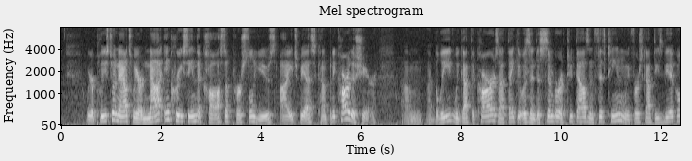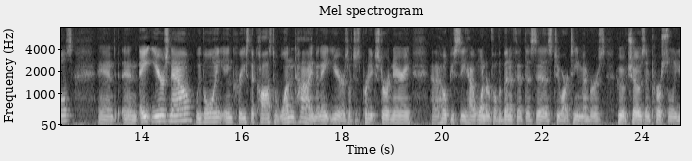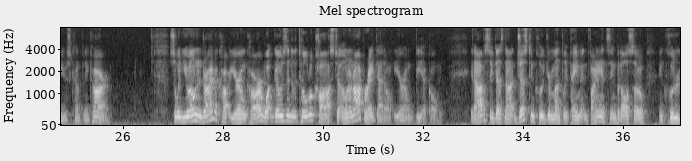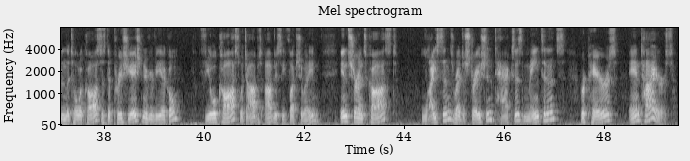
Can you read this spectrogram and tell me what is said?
We are pleased to announce we are not increasing the cost of personal use IHBS company car this year. Um, I believe we got the cars, I think it was in December of 2015 when we first got these vehicles. And in eight years now, we've only increased the cost one time in eight years, which is pretty extraordinary. And I hope you see how wonderful of a benefit this is to our team members who have chosen personal use company car. So when you own and drive a car, your own car, what goes into the total cost to own and operate that own, your own vehicle? It obviously does not just include your monthly payment and financing, but also included in the total cost is depreciation of your vehicle, fuel costs, which ob- obviously fluctuate, insurance cost, license, registration, taxes, maintenance, repairs, and tires.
